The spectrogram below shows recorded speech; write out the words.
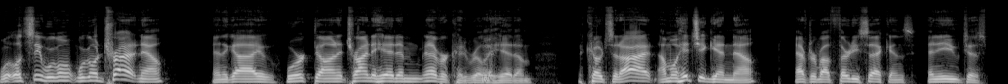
well, let's see. We're going. We're going to try it now." And the guy worked on it, trying to hit him. Never could really hit him. The coach said, "All right, I'm going to hit you again now." After about 30 seconds, and he just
